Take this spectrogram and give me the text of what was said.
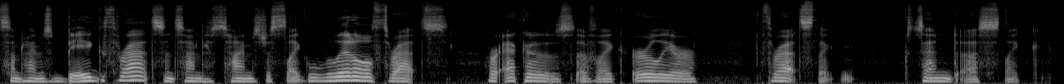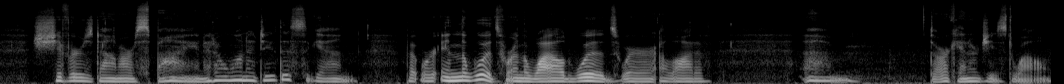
sometimes big threats and sometimes just like little threats or echoes of like earlier threats that send us like shivers down our spine. I don't want to do this again. But we're in the woods. We're in the wild woods where a lot of um, dark energies dwell.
